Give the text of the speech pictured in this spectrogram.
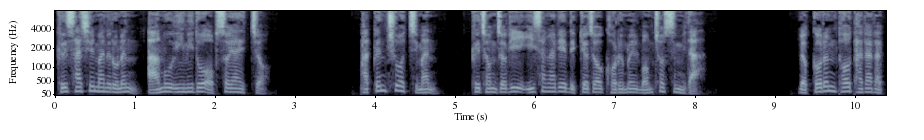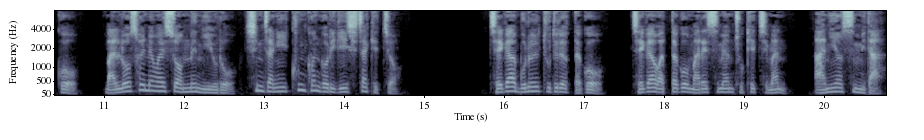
그 사실만으로는 아무 의미도 없어야 했죠. 밖은 추웠지만 그 정적이 이상하게 느껴져 걸음을 멈췄습니다. 몇 걸음 더 다가갔고 말로 설명할 수 없는 이유로 심장이 쿵쾅거리기 시작했죠. 제가 문을 두드렸다고 제가 왔다고 말했으면 좋겠지만, 아니었습니다.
